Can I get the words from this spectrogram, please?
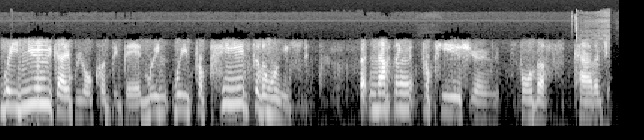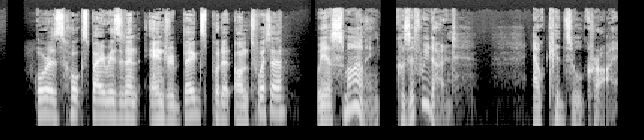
We knew Gabrielle could be bad. We, we prepared for the worst, but nothing prepares you for this carnage. Or as Hawke's Bay resident Andrew Biggs put it on Twitter, We are smiling because if we don't, our kids will cry.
